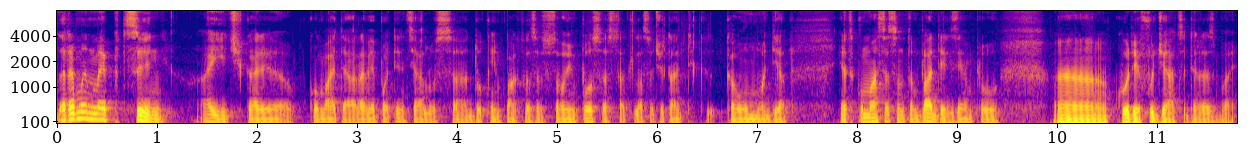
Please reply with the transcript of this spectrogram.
rămân mai puțini aici care cumva ar avea potențialul să aducă impactul ăsta sau impulsul ăsta la societate ca un model. Iată cum asta s-a întâmplat, de exemplu, cu refugiații din război.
